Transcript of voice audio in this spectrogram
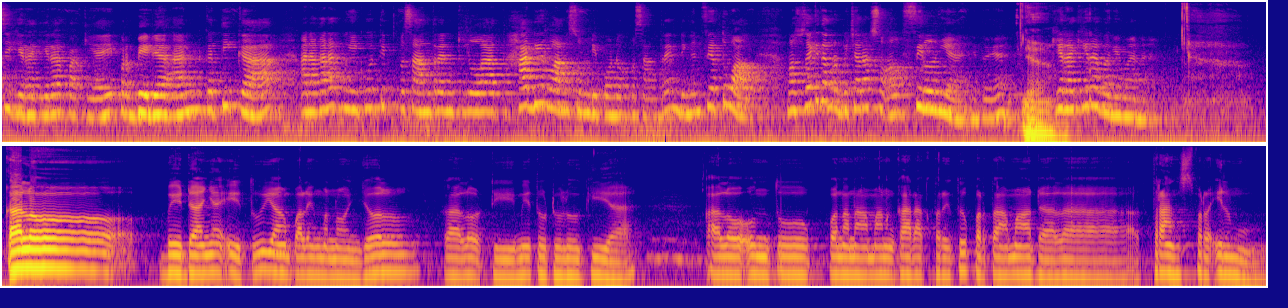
sih kira-kira Pak Kiai perbedaan ketika anak-anak mengikuti pesantren kilat hadir langsung di pondok pesantren dengan virtual? Maksud saya kita berbicara soal feel-nya gitu ya. ya. Kira-kira bagaimana? Kalau bedanya itu yang paling menonjol kalau di metodologi ya. Hmm. Kalau untuk penanaman karakter itu pertama adalah transfer ilmu.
